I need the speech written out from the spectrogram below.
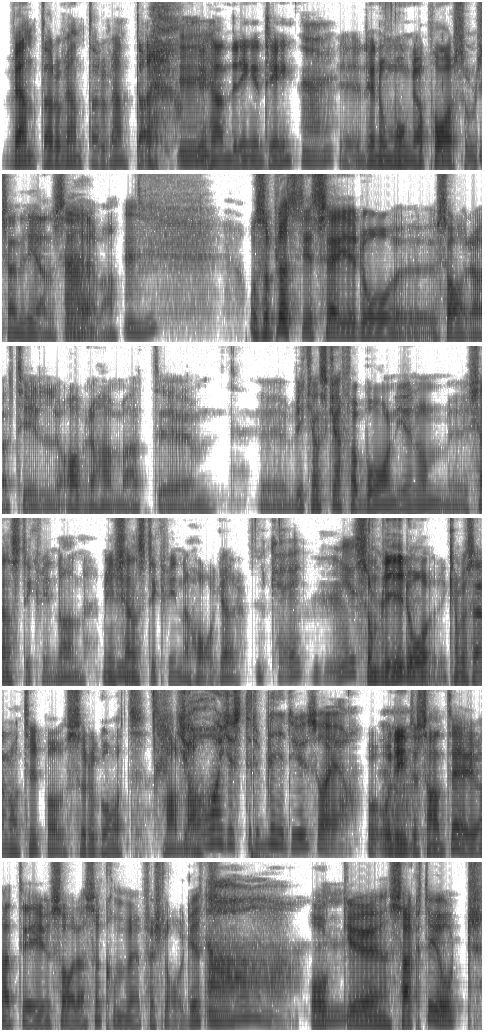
väntar och väntar och väntar. Det mm. händer ingenting. Nej. Eh, Det är nog många par som känner igen sig Ja. här va. Mm. Och så plötsligt säger då eh, Sara till Abraham att eh, eh, vi kan skaffa barn genom eh, tjänstekvinnan, min Mm. tjänstekvinna Hagar. Okej, mm, Som blir då, kan man säga, någon typ av surrogatmamma. Ja, just det, det blir det ju så ja. Och, och det ja. intressanta är ju att det är ju Sara som kommer med förslaget. Ja. Och mm. eh, sagt och gjort.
